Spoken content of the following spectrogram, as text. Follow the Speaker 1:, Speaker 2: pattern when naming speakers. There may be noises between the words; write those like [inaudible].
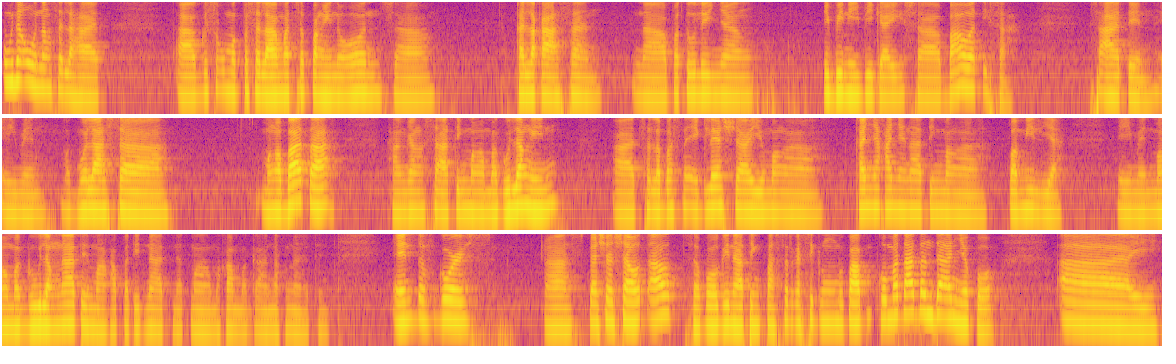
Speaker 1: unang-unang sa lahat, uh, gusto kong magpasalamat sa Panginoon sa kalakasan na patuloy niyang ibinibigay sa bawat isa sa atin. Amen. Magmula sa mga bata hanggang sa ating mga magulangin at sa labas ng iglesia, yung mga kanya-kanya nating mga pamilya. Amen. Mga magulang natin, mga kapatid natin, at mga makamag-anak natin. And of course, uh, special shout out sa pogi nating pastor kasi kung, mapap- kung matatandaan niyo po, ay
